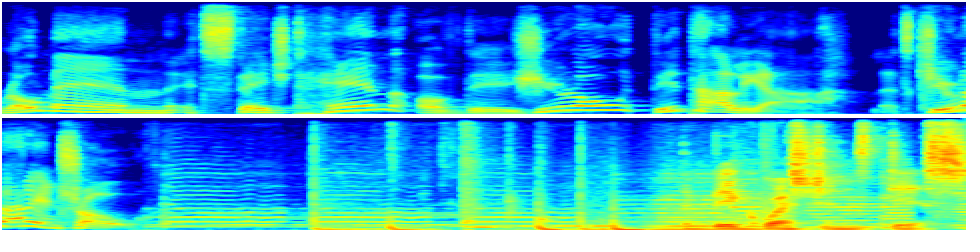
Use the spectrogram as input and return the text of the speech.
Roadman, it's stage 10 of the Giro d'Italia. Let's cue that intro. The big question is this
